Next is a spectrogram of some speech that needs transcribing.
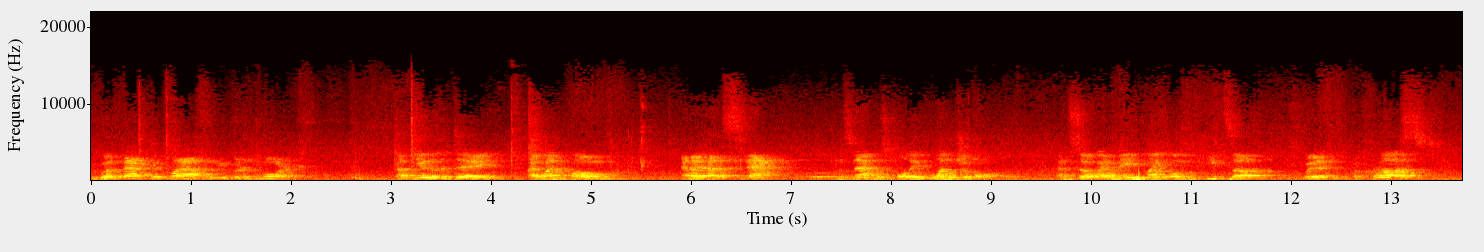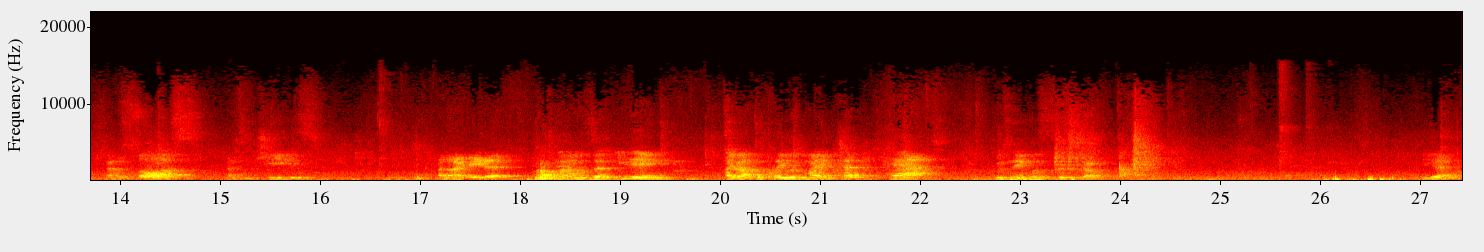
we went back to class and we learned more. At the end of the day, I went home and I had a snack. And the snack was called a Lunchable. And so I made my own pizza with a crust and a sauce and some cheese. And then I ate it. When I was done eating, I got to play with my pet cat, whose name was Cisco. End.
